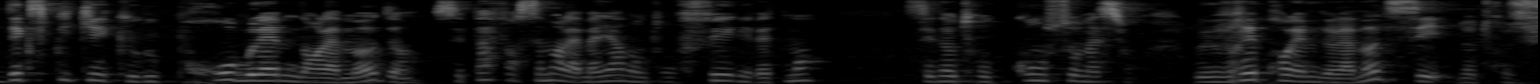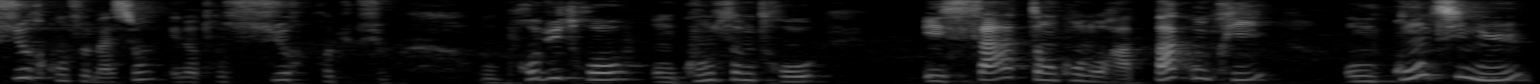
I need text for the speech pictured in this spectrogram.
d'expliquer que le problème dans la mode, c'est pas forcément la manière dont on fait les vêtements, c'est notre consommation. Le vrai problème de la mode, c'est notre surconsommation et notre surproduction. On produit trop, on consomme trop, et ça, tant qu'on n'aura pas compris, on continue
